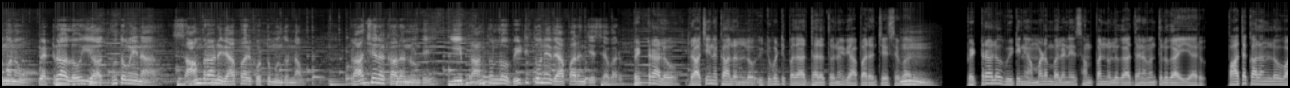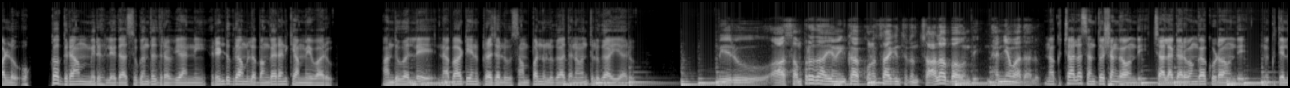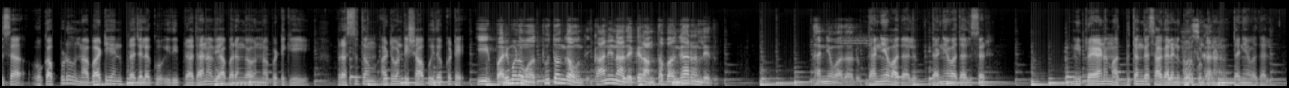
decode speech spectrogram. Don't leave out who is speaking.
Speaker 1: మనం పెట్రాలో ఈ అద్భుతమైన సాంబ్రాణి వ్యాపారి కొట్టు ముందున్నాం. ప్రాచీన కాలం నుండి ఈ ప్రాంతంలో వీటితోనే వ్యాపారం చేసేవారు.
Speaker 2: పెట్రాలో ప్రాచీన కాలంలో ఇటువంటి పదార్థాలతోనే వ్యాపారం చేసేవారు. పెట్రాలో వీటిని అమ్మడం వల్లనే సంపన్నులుగా ధనవంతులుగా అయ్యారు. పాతకాలంలో వాళ్ళు ఒక్క గ్రామ్ మిర్హ్ లేదా సుగంధ ద్రవ్యాన్ని రెండు గ్రాముల బంగారానికి అమ్మేవారు. అందువల్లే నబాటియన్ ప్రజలు సంపన్నులుగా ధనవంతులుగా అయ్యారు.
Speaker 1: మీరు ఆ సంప్రదాయం ఇంకా కొనసాగించడం చాలా బాగుంది. ధన్యవాదాలు.
Speaker 2: నాకు చాలా సంతోషంగా ఉంది. చాలా గర్వంగా కూడా ఉంది. మీకు తెలుసా ఒకప్పుడు నబాటియన్ ప్రజలకు ఇది ప్రధాన వ్యాపారంగా ఉన్నప్పటికీ ప్రస్తుతం అటువంటి షాపు ఇదొక్కటే.
Speaker 1: ఈ పరిమళం అద్భుతంగా ఉంది. కానీ నా దగ్గర అంత బంగారం లేదు. ధన్యవాదాలు.
Speaker 2: ధన్యవాదాలు. ధన్యవాదాలు సార్. మీ ప్రయాణం అద్భుతంగా సాగాలని. కోరుకుంటున్నాను. ధన్యవాదాలు.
